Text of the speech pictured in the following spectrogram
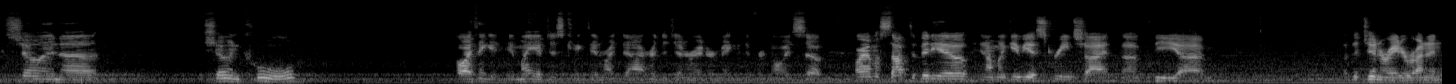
It's showing uh, showing cool. Oh, I think it, it might have just kicked in right then. I heard the generator make a different noise. So, all right, I'm gonna stop the video and I'm gonna give you a screenshot of the um, of the generator running.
